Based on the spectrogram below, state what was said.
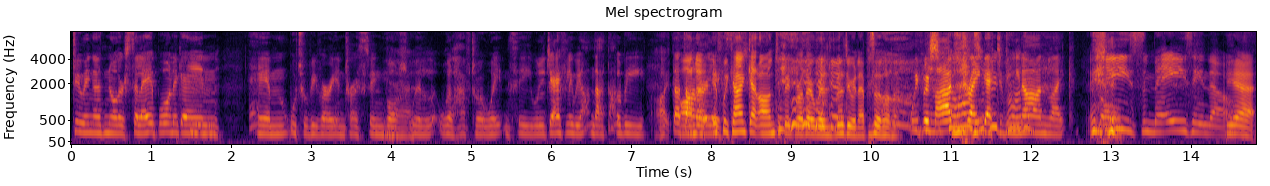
doing another celeb one again, um, which would be very interesting. But. Yeah. we'll we'll have to wait and see. We'll definitely be on that. That'll be I- that's on on, our it. list. If we can't get on to Big Brother, we'll, we'll do an episode on it. we've been mad to try and to get Big Davina on. Like, so- She's amazing though. Yeah.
